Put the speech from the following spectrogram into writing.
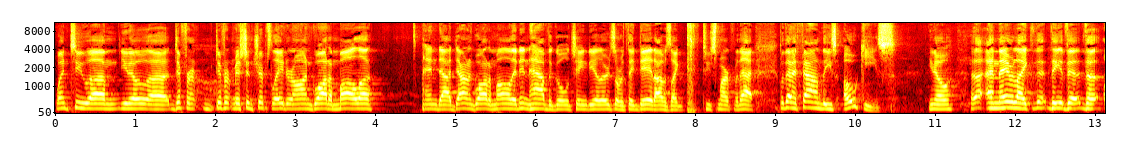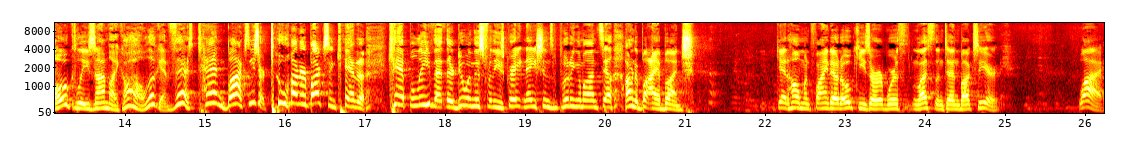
Went to um, you know uh, different different mission trips later on, Guatemala. And uh, down in Guatemala, they didn't have the gold chain dealers, or if they did, I was like too smart for that. But then I found these Okies, you know, uh, and they were like the, the, the, the, Oakleys, and I'm like, oh, look at this, 10 bucks. These are 200 bucks in Canada. Can't believe that they're doing this for these great nations and putting them on sale. I'm going to buy a bunch. Get home and find out Okies are worth less than 10 bucks here. Why?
